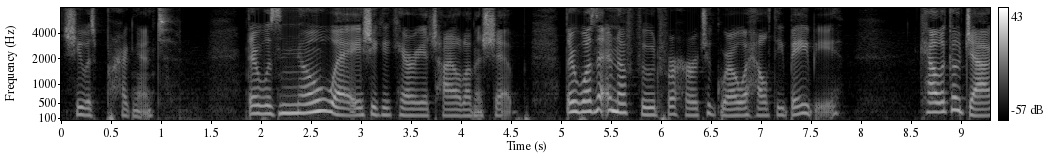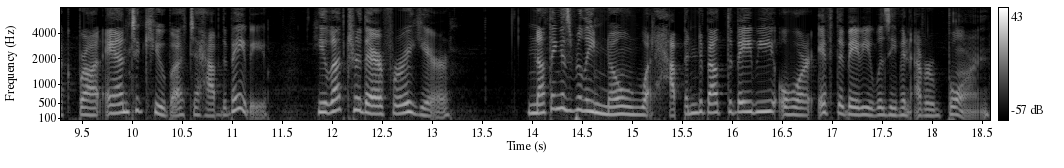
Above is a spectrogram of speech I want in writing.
She was pregnant. There was no way she could carry a child on the ship. There wasn't enough food for her to grow a healthy baby. Calico Jack brought Anne to Cuba to have the baby. He left her there for a year, Nothing is really known what happened about the baby or if the baby was even ever born.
